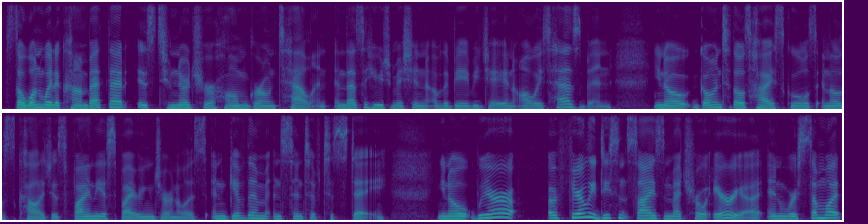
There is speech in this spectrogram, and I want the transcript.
So one way to combat that is to nurture homegrown talent, and that's a huge mission of the BABJ and always has been. You know, go into those high schools and those colleges, find the aspiring journalists, and give them incentive to stay. You know, we are a fairly decent sized metro area and we're somewhat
